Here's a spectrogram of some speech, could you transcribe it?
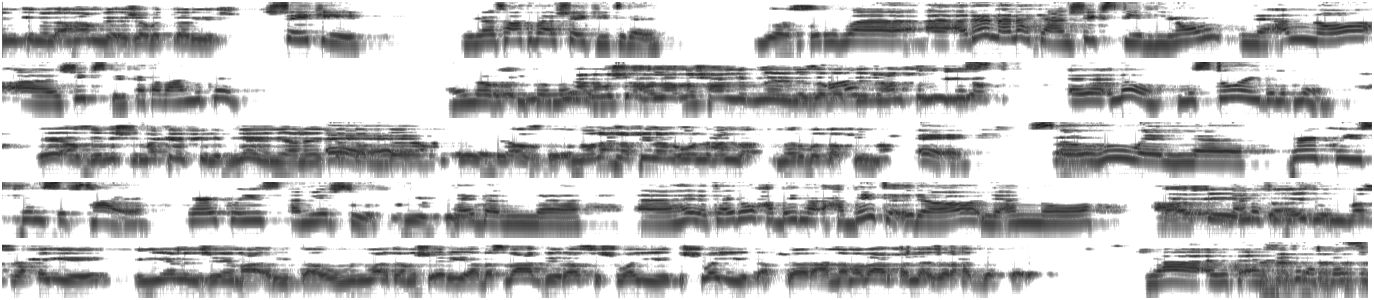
يمكن الأهم اللي اجى بالتاريخ Shaky We're going to talk about Shaky today. Yes. وقدرنا نحكي عن شيكسبير اليوم لأنه شيكسبير كتب عن لبنان. يعني مش هلا مش عن لبنان إذا بدك عن خليجة. no ال story بلبنان. إيه قصدي؟ مش ما كان في لبنان يعني كتب إيه إيه. قصدي؟ إنه نحن فينا نقول هلأ نربطها فينا. إيه إيه. So هو Pericles Prince of Tyre. بيركليز أمير سور هذا آه هذا تايرو حبيت حبيت اقراه لأنه بعرفي ريتا هيدي المسرحية أيام الجامعة قريتها ومن وقتها مش قريها بس بعد دراسة شوية شوية أفكار عنها. ما بعرف هلأ إذا رح أتذكرها. يا بس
